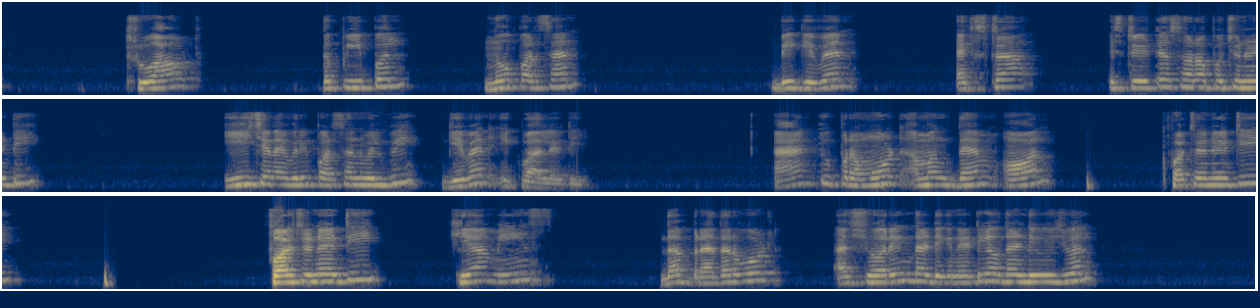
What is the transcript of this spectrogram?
throughout the people no person be given extra status or opportunity. Each and every person will be given equality. And to promote among them all fraternity fraternity here means the brotherhood assuring the dignity of the individual.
